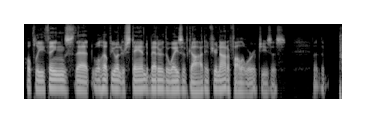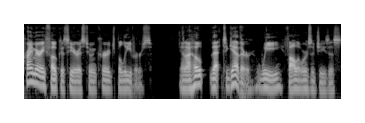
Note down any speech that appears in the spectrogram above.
Hopefully, things that will help you understand better the ways of God if you're not a follower of Jesus. But the primary focus here is to encourage believers. And I hope that together, we, followers of Jesus,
